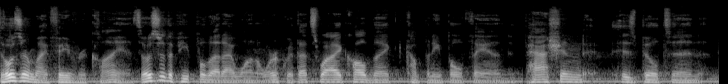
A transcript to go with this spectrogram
those are my favorite clients. Those are the people that I want to work with. That's why I called my company Both And. Passion is built in.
